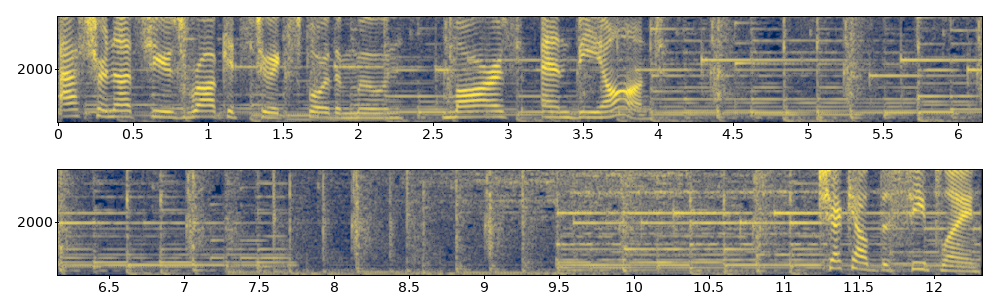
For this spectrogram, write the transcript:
Astronauts use rockets to explore the moon, Mars, and beyond. Check out the seaplane.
